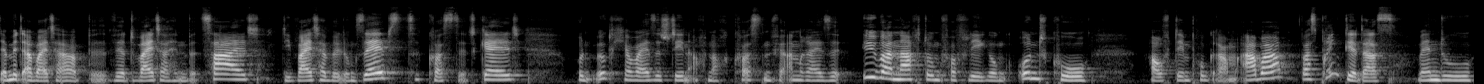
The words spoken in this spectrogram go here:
Der Mitarbeiter wird weiterhin bezahlt, die Weiterbildung selbst kostet Geld und möglicherweise stehen auch noch Kosten für Anreise, Übernachtung, Verpflegung und Co. auf dem Programm. Aber was bringt dir das, wenn du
